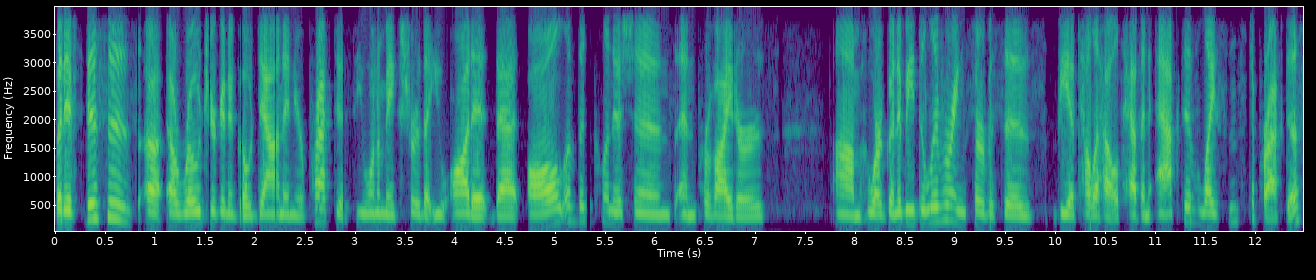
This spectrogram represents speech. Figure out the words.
But if this is a, a road you're going to go down in your practice, you want to make sure that you audit that all of the clinicians and providers um, who are going to be delivering services via telehealth have an active license to practice,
